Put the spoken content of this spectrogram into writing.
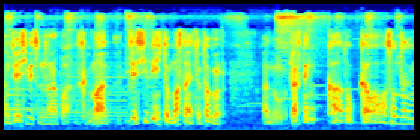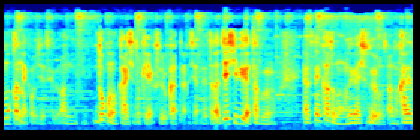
あの JCB と7%なんですけどまあ JCB にしてもマスターにしても多分あの楽天カード側はそんなに儲かんないかもしれないですけどあのどこの会社と契約するかって話なんでただ JCB が多分楽天カードもお願いしろよあの金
